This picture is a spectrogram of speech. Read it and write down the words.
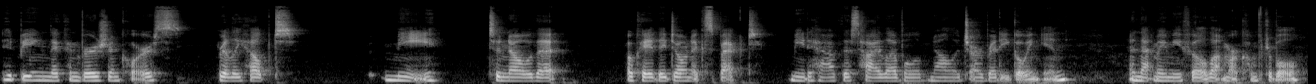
it being the conversion course really helped me to know that okay they don't expect me to have this high level of knowledge already going in and that made me feel a lot more comfortable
